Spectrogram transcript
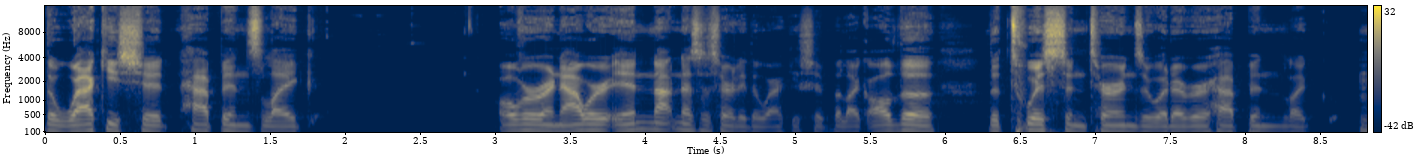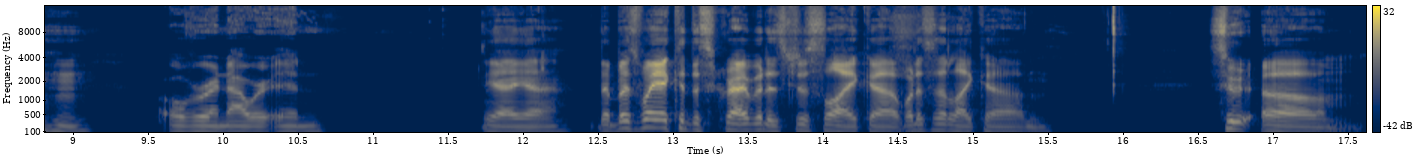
the wacky shit happens like over an hour in, not necessarily the wacky shit, but like all the the twists and turns or whatever happened like mm-hmm. over an hour in. Yeah, yeah. The best way I could describe it is just like uh, what is it like um, su- um,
